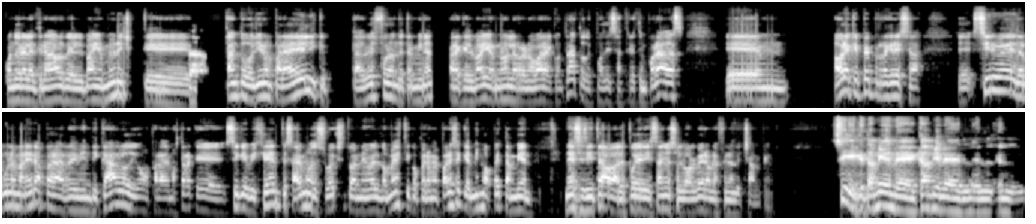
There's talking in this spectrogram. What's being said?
cuando era el entrenador del Bayern Múnich, que tanto dolieron para él y que tal vez fueron determinantes para que el Bayern no le renovara el contrato después de esas tres temporadas. Eh, ahora que Pep regresa, eh, ¿Sirve de alguna manera para reivindicarlo, digamos, para demostrar que sigue vigente? Sabemos de su éxito a nivel doméstico, pero me parece que el mismo Pep también necesitaba, después de 10 años, el volver a una final de Champions. Sí, que también eh, cambien el,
